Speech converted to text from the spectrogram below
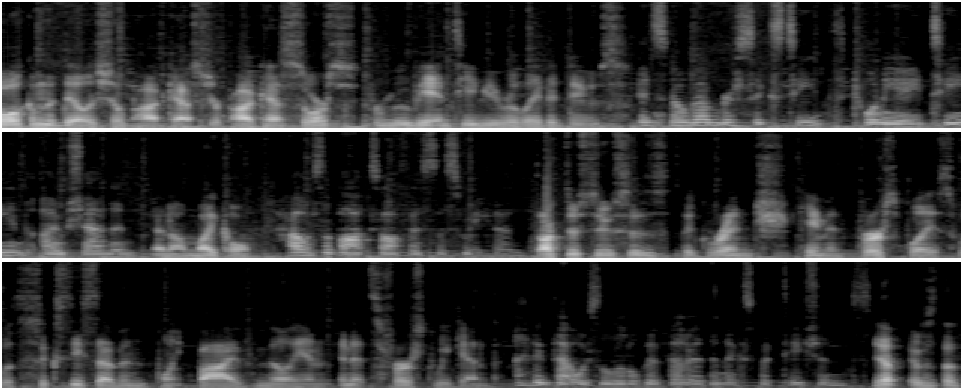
welcome to Daily Show Podcast, your podcast source for movie and TV related news. It's November 16th, 2018. I'm Shannon. And I'm Michael. How's the box office this weekend? Dr. Seuss's The Grinch came in first place with 67.5 million in its first weekend. I think that was a little bit better than expectations. Yep, it was the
